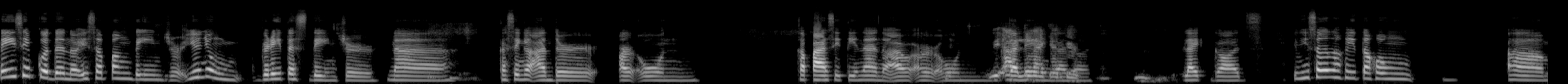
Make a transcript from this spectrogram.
Naisip ko din, no, isa pang danger. Yun yung greatest danger na kasi nga under our own capacity na, no, our, our own Yes. We act galing, like a God. gano'n. Mhm. like gods. Yung isang nakita kong um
